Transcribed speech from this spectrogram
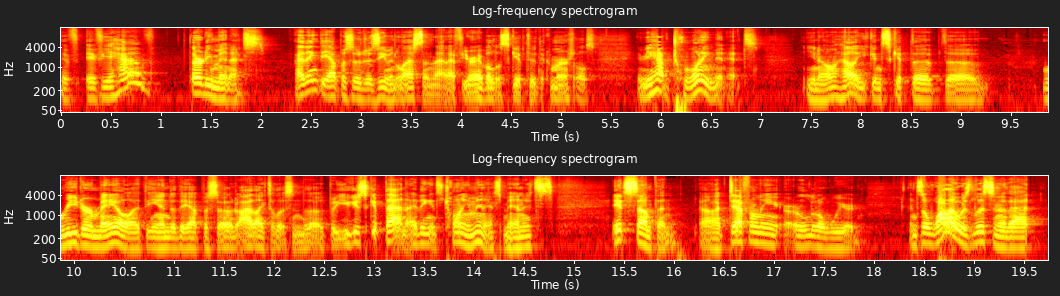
If, if you have 30 minutes, I think the episode is even less than that if you're able to skip through the commercials. If you have 20 minutes, you know, hell, you can skip the, the reader mail at the end of the episode. I like to listen to those, but you can skip that, and I think it's 20 minutes, man. It's it's something. Uh, definitely a little weird. And so while I was listening to that,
